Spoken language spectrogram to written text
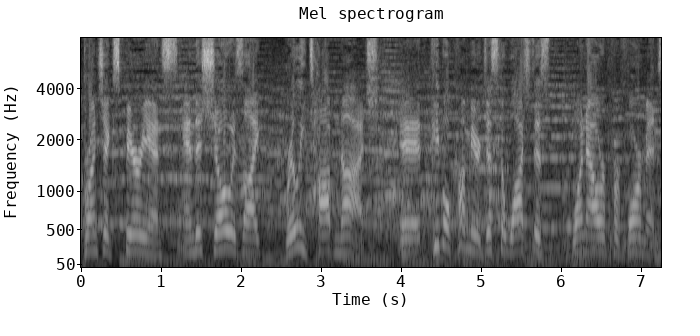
brunch experience. And this show is like really top notch. It, eh, people come here just to watch this one hour performance.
